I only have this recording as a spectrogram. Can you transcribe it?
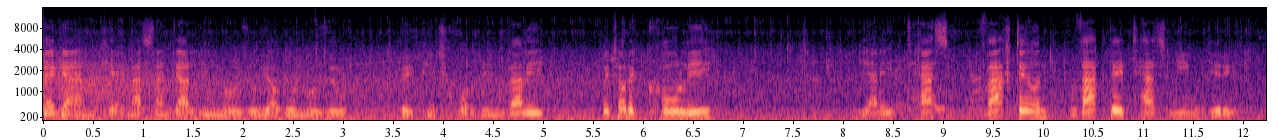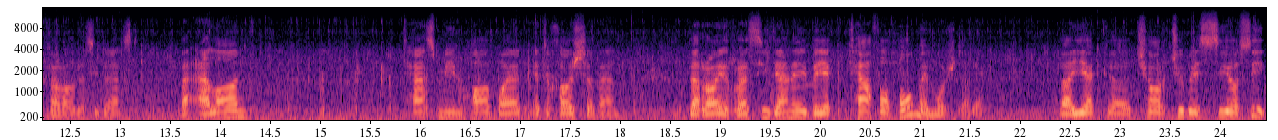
بگم که مثلا در این موضوع یا اون موضوع به پیچ خوردیم. ولی به طور کلی یعنی تص... وقت اون وقت تصمیم گیری فرا رسیده است. و الان تصمیم ها باید اتخاذ شوند برای رسیدن به یک تفاهم مشترک و یک چارچوب سیاسی.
